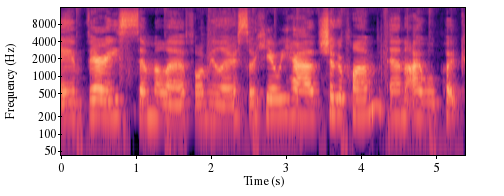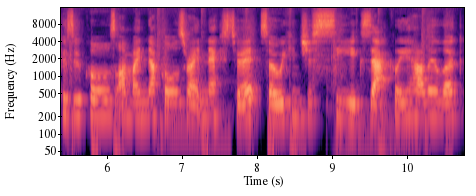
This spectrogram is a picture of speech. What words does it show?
a very similar formula. So here we have Sugar Plum and I will put Kazookles on my knuckles right next to it so we can just see exactly how they look.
